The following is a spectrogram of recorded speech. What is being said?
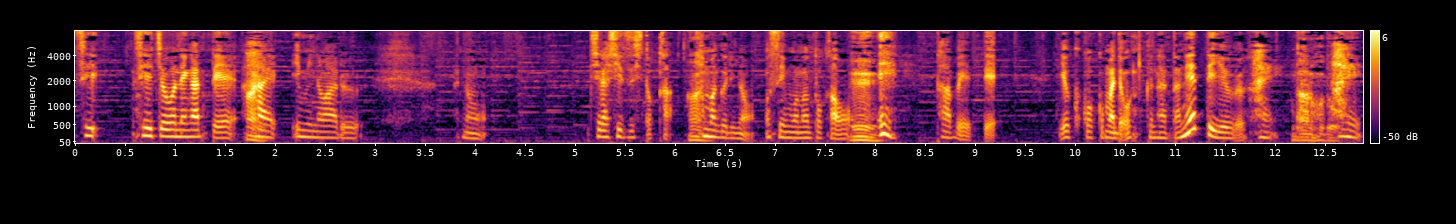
せ成長を願って、ははいい意味のあるあのちらし寿司とか、はい。ハマグリのお吸い物とかを、ええ。ええ食べてよくここまで大きくなったねっていう、はい。なるほど、はい、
